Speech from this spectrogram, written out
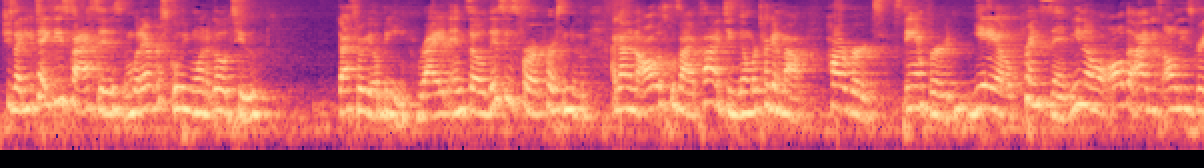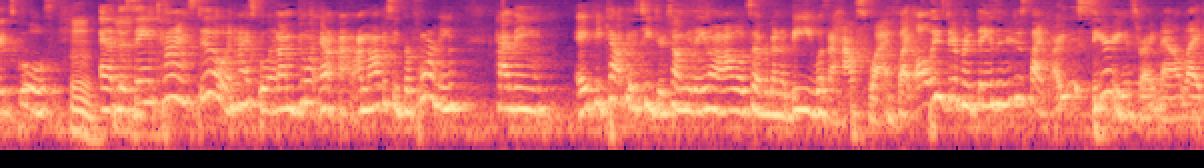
She's like, you take these classes and whatever school you want to go to, that's where you'll be, right? And so this is for a person who I got into all the schools I applied to. Then we're talking about Harvard, Stanford, Yale, Princeton, you know, all the Ivies, all these great schools. Mm. And at the same time, still in high school, and I'm doing, I'm obviously performing, having AP calculus teacher tell me that you know all I was ever going to be was a housewife, like all these different things, and you're just like, are you serious right now? Like,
